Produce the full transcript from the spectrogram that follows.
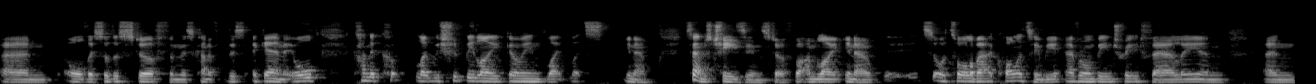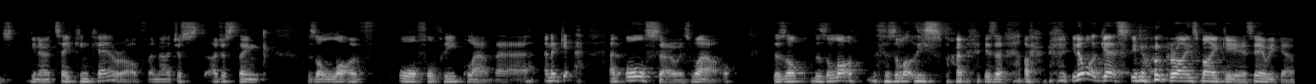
and all this other stuff and this kind of this again it all kind of like we should be like going like let's you know sounds cheesy and stuff but I'm like you know it's it's all about equality and everyone being treated fairly and and you know taken care of. And I just I just think there's a lot of awful people out there. And again and also as well there's a there's a lot of there's a lot of these is a you know what gets you know what grinds my gears? Here we go.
